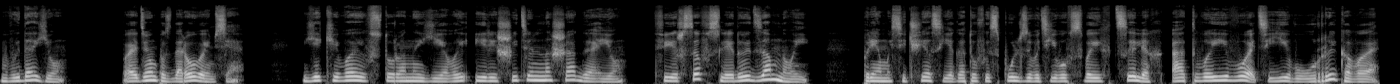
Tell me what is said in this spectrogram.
выдаю. Пойдем поздороваемся. Я киваю в сторону Евы и решительно шагаю. Фирсов следует за мной. Прямо сейчас я готов использовать его в своих целях, отвоевать его у Рыкова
